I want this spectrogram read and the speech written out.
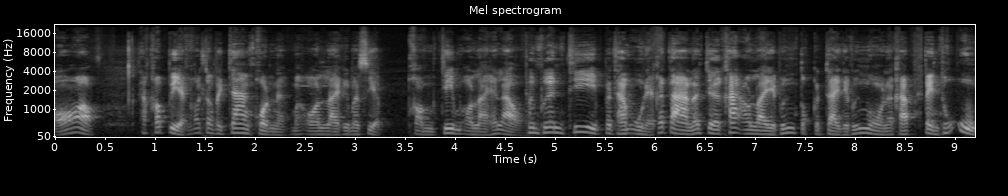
อ๋อ ถ้าเขาเปียนเขาต้องไปจ้างคนน่ะมาออนไลน์คือมาเสียบคอมจิ้มออนไลน์ให้เรา เพื่อนๆที่ไปทำอู่ไหนก็ตามแล้วเจอค่าออนไลน์อย่าเพิ่งตกใจอย่าเพิ่งงงนะครับ เป็นทุกอู่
